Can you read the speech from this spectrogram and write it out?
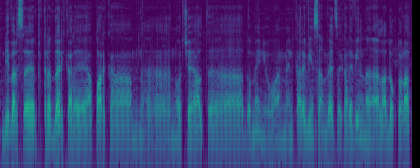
diverse trădări care apar ca uh, în orice alt uh, domeniu, oameni care vin să învețe, care vin uh, la doctorat,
